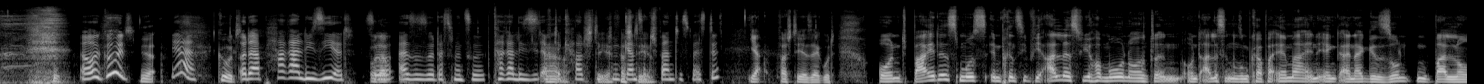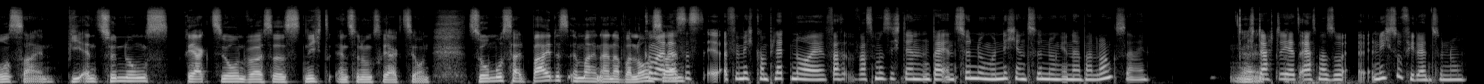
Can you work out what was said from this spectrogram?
Oh, gut. Ja. Ja. Gut. Oder paralysiert. So, Oder- also so, dass man so paralysiert auf Ah, der Couch verstehe, liegt und ganz entspannt ist, weißt du? Ja, verstehe sehr gut. Und beides muss im Prinzip wie alles, wie Hormone und, und alles in unserem Körper immer in irgendeiner gesunden Balance sein. Wie Entzündungsreaktion versus Nicht-Entzündungsreaktion. So muss halt beides immer in einer Balance Guck mal, sein. das ist äh, für mich komplett neu. Was, was muss ich denn bei Entzündung und Nicht-Entzündung in der Balance sein? Ja, Ich dachte jetzt erstmal so, äh, nicht so viel Entzündung.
